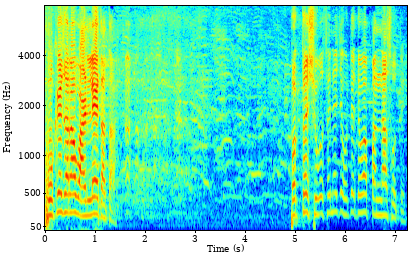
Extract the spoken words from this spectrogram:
खोके जरा वाढले आहेत आता. फक्त शिवसेनेचे होते तेव्हा पन्नास होते.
